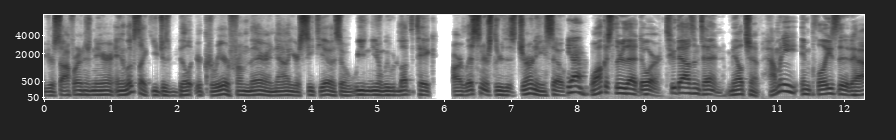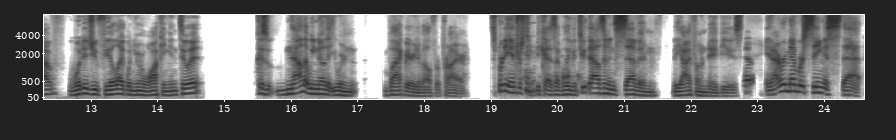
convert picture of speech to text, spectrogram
You're a software engineer, and it looks like you just built your career from there, and now you're CTO. So we, you know, we would love to take our listeners through this journey. So yeah, walk us through that door. 2010 Mailchimp. How many employees did it have? What did you feel like when you were walking into it? Because now that we know that you were a BlackBerry developer prior, it's pretty interesting because I believe in 2007 the iPhone debuts, yep. and I remember seeing a stat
